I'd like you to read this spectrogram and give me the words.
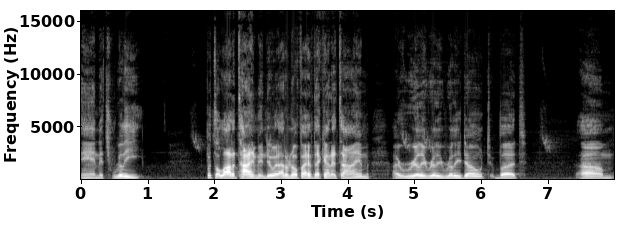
and it's really puts a lot of time into it. I don't know if I have that kind of time. I really, really, really don't. But um,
